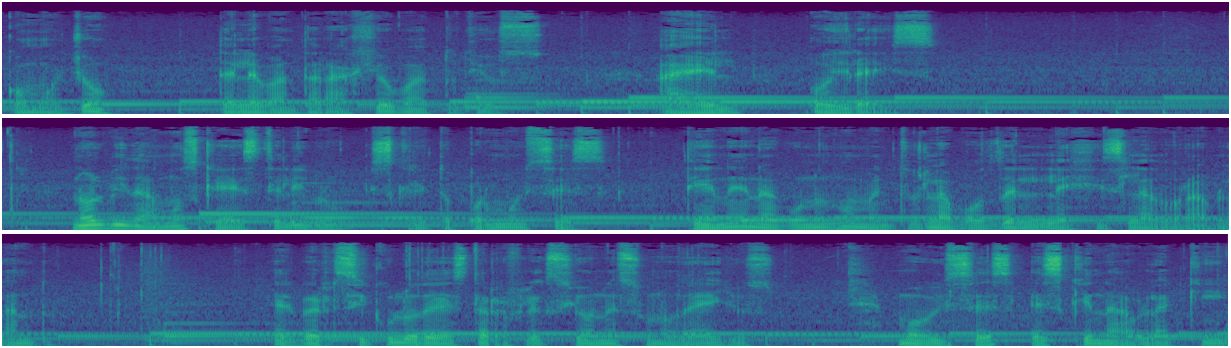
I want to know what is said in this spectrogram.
como yo, te levantará Jehová tu Dios, a él oiréis. No olvidamos que este libro, escrito por Moisés, tiene en algunos momentos la voz del legislador hablando. El versículo de esta reflexión es uno de ellos. Moisés es quien habla aquí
